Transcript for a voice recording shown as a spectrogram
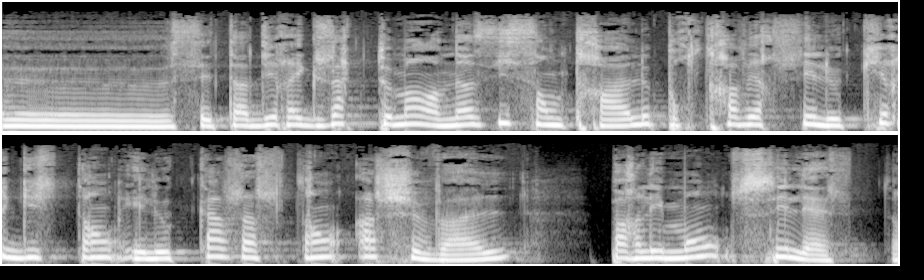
euh, c'est-à-dire exactement en Asie centrale pour traverser le Kyrgyzstan et le Kazakhstan à cheval par les monts Célestes.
